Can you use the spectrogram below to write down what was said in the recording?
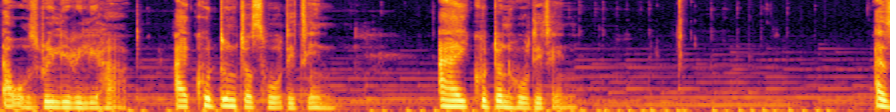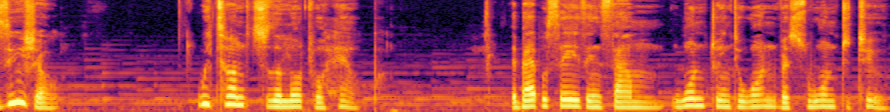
That was really, really hard. I couldn't just hold it in. I couldn't hold it in. As usual, we turned to the Lord for help. The Bible says in Psalm 121, verse 1 to 2,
